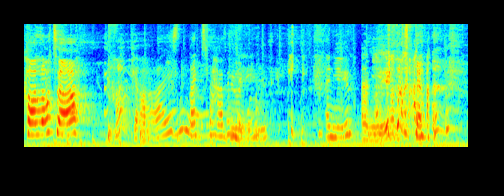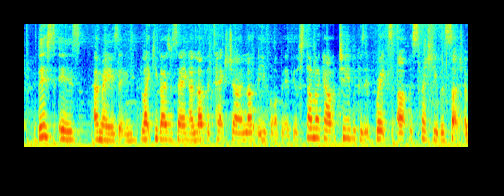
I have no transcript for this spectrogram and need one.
Carlotta. Hi guys, thanks for having me. and you? And you. This is amazing. Like you guys were saying, I love the texture. I love that you've got a bit of your stomach out too because it breaks up, especially with such a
